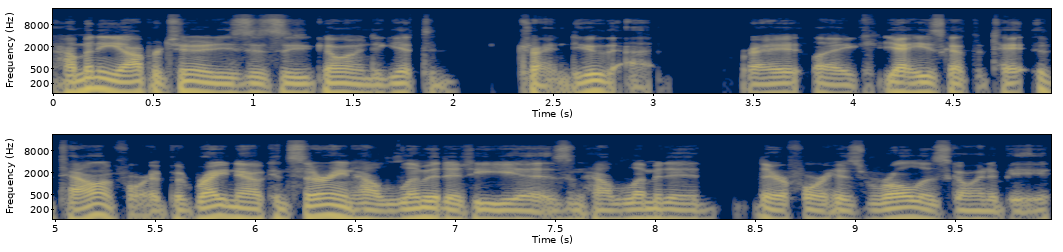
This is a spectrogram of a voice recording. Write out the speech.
how many opportunities is he going to get to try and do that? Right. Like, yeah, he's got the, ta- the talent for it. But right now, considering how limited he is and how limited, therefore, his role is going to be,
